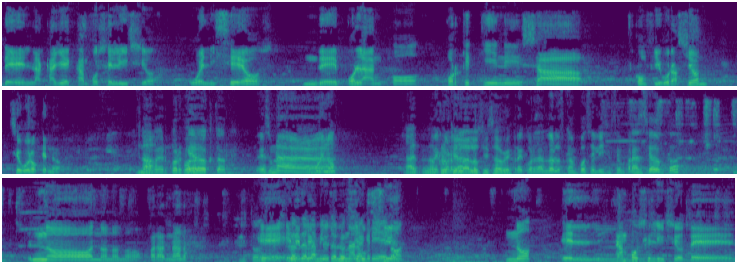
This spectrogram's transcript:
de la calle Campos Elíseos o Elíseos de Polanco? ¿Por qué tiene esa configuración? Seguro que no. No, A ver, ¿por Por- qué, doctor? Es una... Bueno, Ah, no creo que Lalo sí sabe. Recordando los campos elíseos en Francia, doctor. no, no, no, no, para nada. Entonces, Eh, los en de la efecto, es una mitología griega. No, el campo silicio de,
